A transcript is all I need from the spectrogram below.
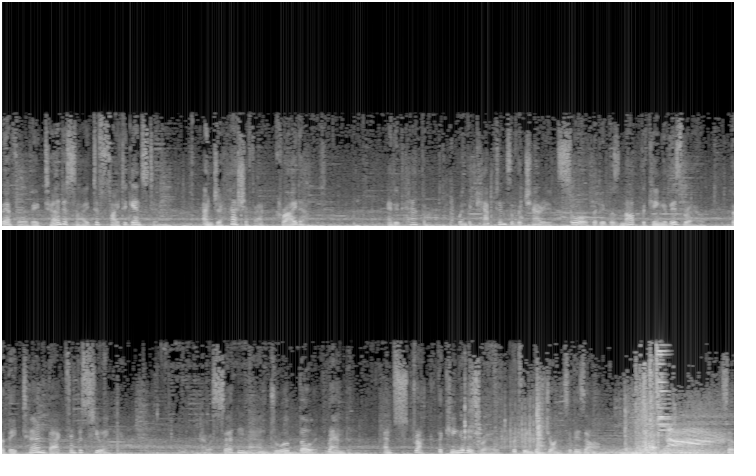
Therefore they turned aside to fight against him, and Jehoshaphat cried out. And it happened, when the captains of the chariots saw that it was not the king of Israel, that they turned back from pursuing him. Now a certain man drew a bow at random, and struck the king of Israel between the joints of his arm. So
